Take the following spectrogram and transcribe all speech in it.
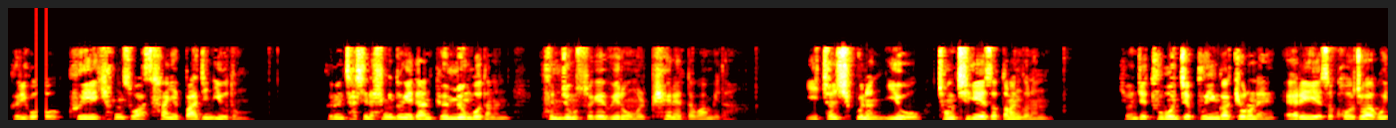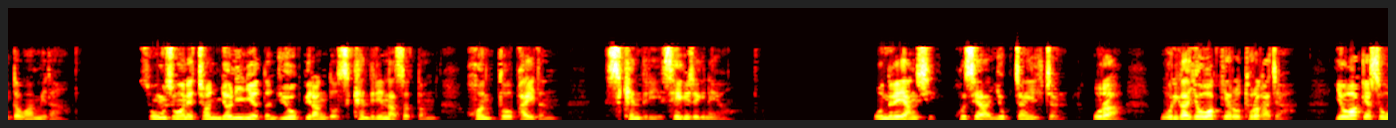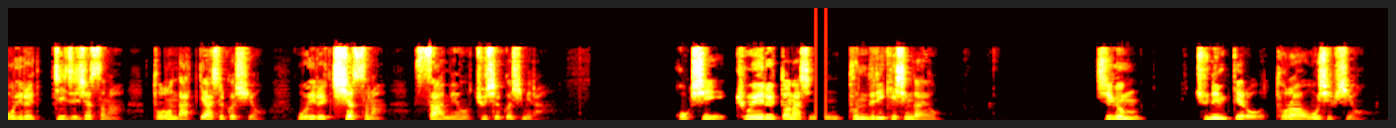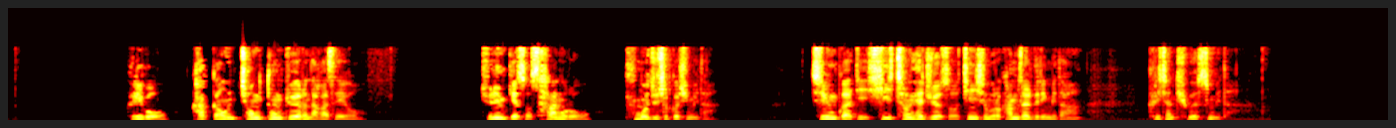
그리고 그의 형수와 사랑에 빠진 이유 등 그는 자신의 행동에 대한 변명보다는 군중 속의 위로움을 표현했다고 합니다. 2019년 이후 정치계에서 떠난 그는 현재 두 번째 부인과 결혼해 LA에서 거주하고 있다고 합니다. 송승헌의 전 연인이었던 뉴욕비랑도 스캔들이 났었던 헌터 바이든 스캔들이 세계적이네요. 오늘의 양식 호세아 6장 1절 오라 우리가 여호와께로 돌아가자 여호와께서 우리를 찢으셨으나 도로 낮게 하실 것이요 우리를 치셨으나 싸며 주실 것입니다. 혹시 교회를 떠나신 분들이 계신가요? 지금 주님께로 돌아오십시오. 그리고 가까운 정통교회로 나가세요. 주님께서 사랑으로 품어주실 것입니다. 지금까지 시청해 주셔서 진심으로 감사드립니다. 크리스찬 튜브였습니다.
